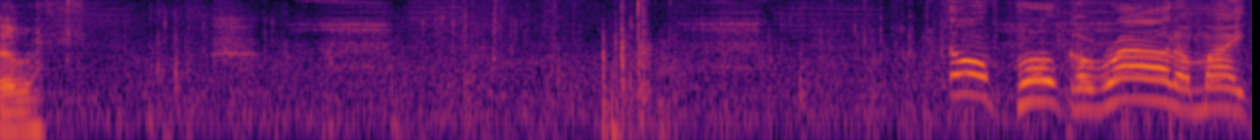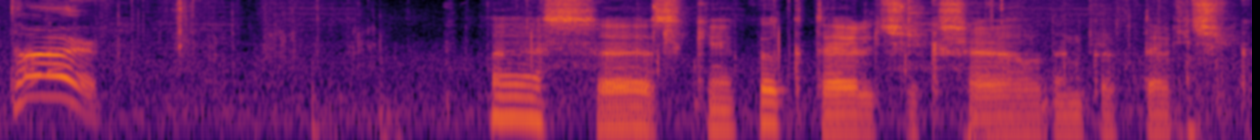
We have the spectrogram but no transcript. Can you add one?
тебе. Есески, коктейльчик, ще коктейльчик.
